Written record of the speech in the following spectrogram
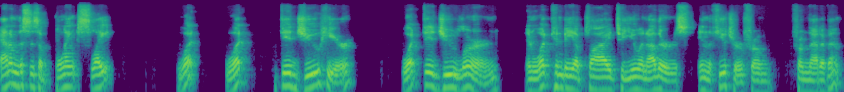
Adam, this is a blank slate. What, what did you hear? What did you learn? and what can be applied to you and others in the future from from that event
